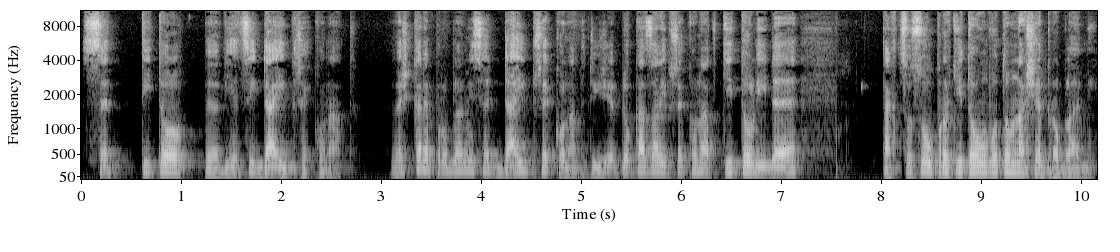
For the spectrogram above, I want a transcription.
se tyto věci dají překonat. Veškeré problémy se dají překonat. Když je dokázali překonat tito lidé, tak co jsou proti tomu potom naše problémy?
